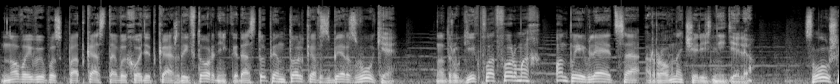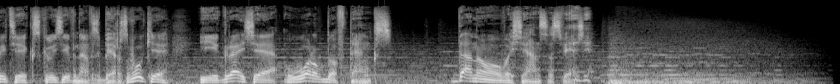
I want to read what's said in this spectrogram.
Новый выпуск подкаста выходит каждый вторник и доступен только в Сберзвуке. На других платформах он появляется ровно через неделю. Слушайте эксклюзивно в Сберзвуке и играйте World of Tanks. До нового сеанса связи.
